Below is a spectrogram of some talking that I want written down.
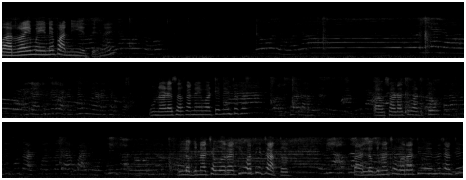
बाराही महिने पाणी येते नाही? उन्हाळ्यासारखा नाही वाटे नाही तर का पावसाळ्याच वाटते. लग्नाच्या वराती वाटे जातात. काय लग्नाच्या वराती ना जाते?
